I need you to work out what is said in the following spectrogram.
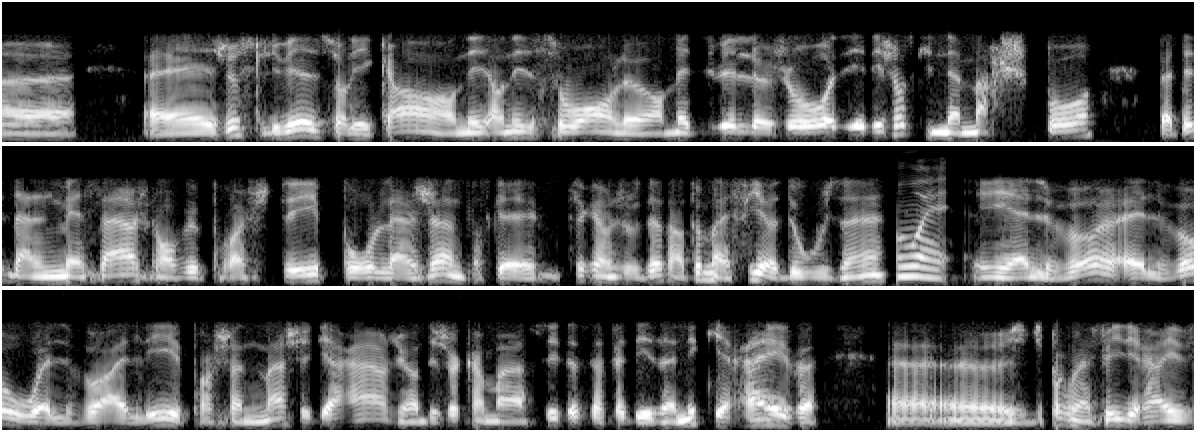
euh, euh, juste l'huile sur les corps. On est, on est le soir, là. On met de l'huile le jour. Il y a des choses qui ne marchent pas, peut-être dans le message qu'on veut projeter pour la jeune. Parce que, tu sais, comme je vous disais tantôt, ma fille a 12 ans. Ouais. Et elle va, elle va où elle va aller prochainement chez Garage. Ils ont déjà commencé. là, ça fait des années qu'ils rêvent. Euh, je dis pas que ma fille rêve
